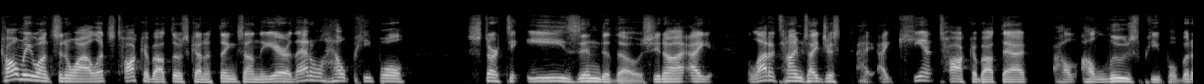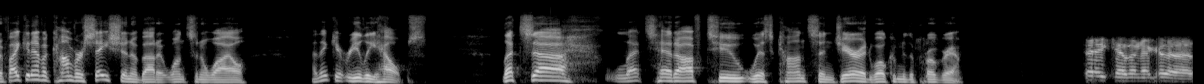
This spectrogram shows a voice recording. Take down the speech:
call me once in a while. Let's talk about those kind of things on the air. That'll help people start to ease into those. You know, I, I a lot of times I just I, I can't talk about that I'll I'll lose people. But if I can have a conversation about it once in a while, I think it really helps. Let's uh let's head off to Wisconsin. Jared, welcome to the program. Hey Kevin, I got a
